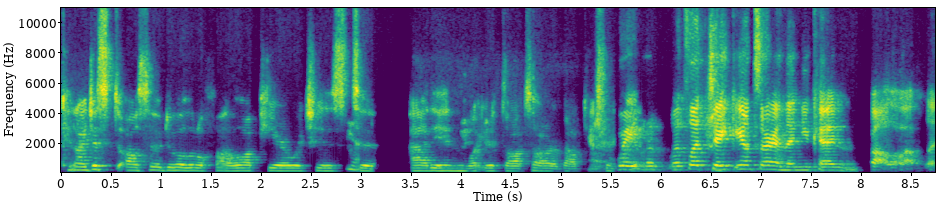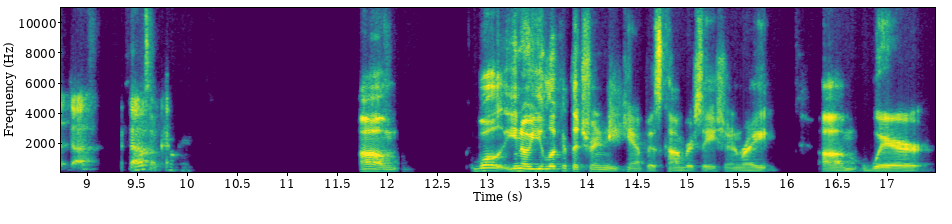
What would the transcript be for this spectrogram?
Can I just also do a little follow-up here, which is Yeah. to add in what your thoughts are about the. training. Wait, let- let's let Jake answer and then you can follow up, Linda, if that's okay. Um, well, you know, you look at the Trinity campus conversation, right? Um, where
